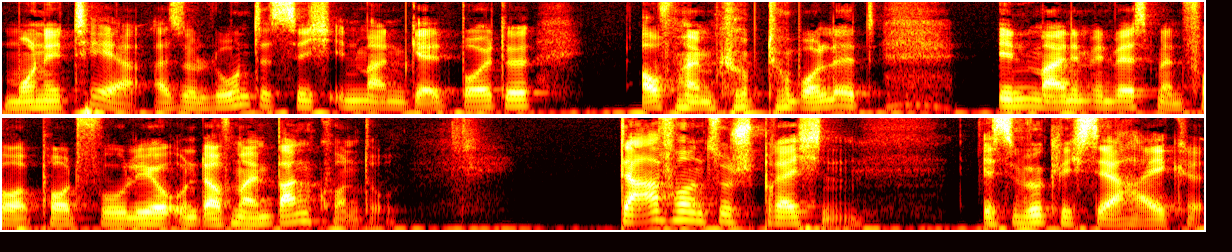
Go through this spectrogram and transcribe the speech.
monetär? Also lohnt es sich in meinem Geldbeutel, auf meinem Krypto-Wallet, in meinem Investmentportfolio und auf meinem Bankkonto? Davon zu sprechen, ist wirklich sehr heikel,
